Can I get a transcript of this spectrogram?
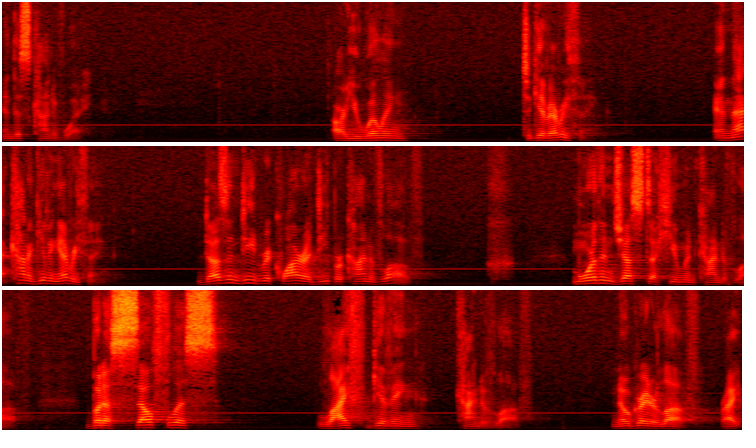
in this kind of way. Are you willing to give everything? And that kind of giving everything does indeed require a deeper kind of love. More than just a human kind of love, but a selfless, life giving kind of love. No greater love, right?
